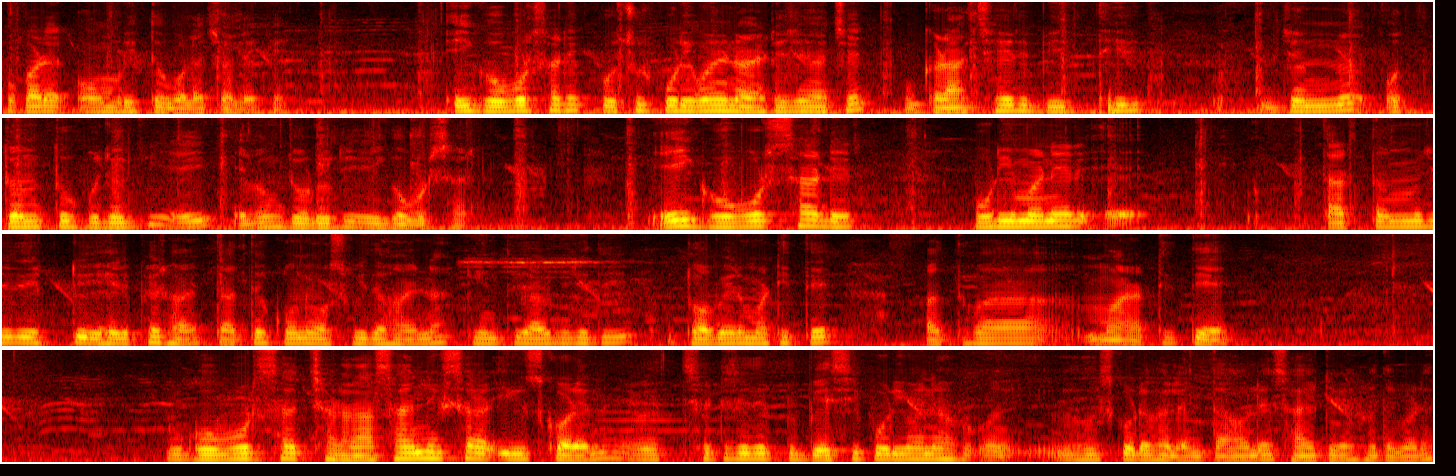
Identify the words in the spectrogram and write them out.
প্রকারের অমৃত বলা চলে একে। এই গোবর সারে প্রচুর পরিমাণে নাইট্রোজেন আছে। গাছের বৃদ্ধির জন্য অত্যন্ত উপযোগী এই এবং জরুরি এই গোবর সার। এই গোবর সারের পরিমাণের তারতম্য যদি একটু হেরফের হয় তাতে কোনো অসুবিধা হয় না। কিন্তু আপনি যদি টবের মাটিতে অথবা মাটিতে গোবর সার ছাড়া, রাসায়নিক সার ইউজ করেন, এবার সেটা যদি একটু বেশি পরিমাণে ইউজ করে ফেলেন, তাহলে সাইড এফেক্ট হতে পারে।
